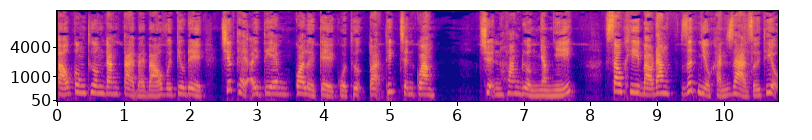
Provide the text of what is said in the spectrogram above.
Báo Công Thương đăng tải bài báo với tiêu đề Chiếc thẻ ATM qua lời kể của Thượng tọa Thích Trân Quang. Chuyện hoang đường nhằm nhí. Sau khi báo đăng, rất nhiều khán giả giới thiệu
